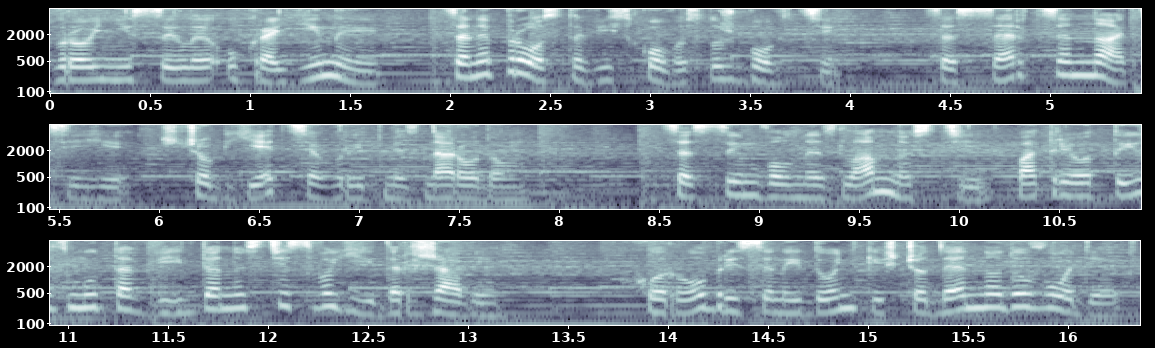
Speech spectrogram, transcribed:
Збройні сили України це не просто військовослужбовці, це серце нації, що б'ється в ритмі з народом. Це символ незламності, патріотизму та відданості своїй державі. Хоробрі сини й доньки щоденно доводять,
